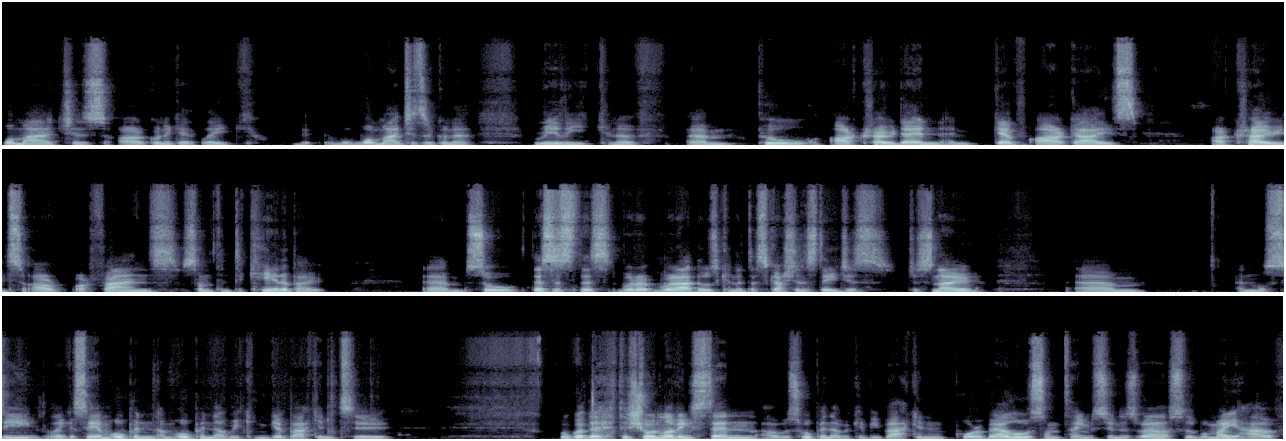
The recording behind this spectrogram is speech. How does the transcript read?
what matches are going to get like? What matches are going to really kind of um, pull our crowd in and give our guys, our crowds, our our fans something to care about? Um, so this is this we're we're at those kind of discussion stages just now, um, and we'll see. Like I say, I'm hoping I'm hoping that we can get back into we've got the, the show in Livingston. I was hoping that we could be back in Portobello sometime soon as well. So we might have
